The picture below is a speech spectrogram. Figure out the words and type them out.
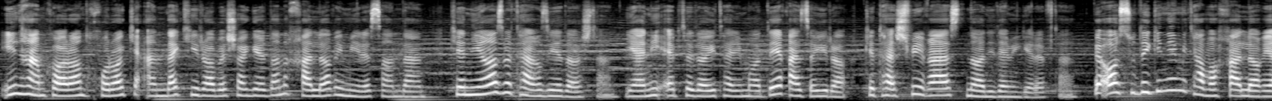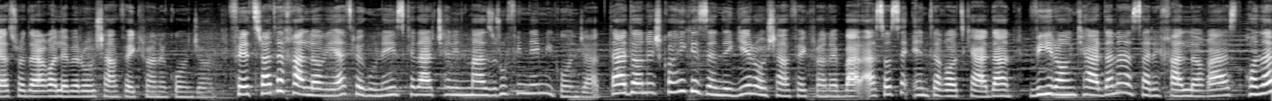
این همکاران خوراک اندکی را به شاگردان خلاقی میرساندند که نیاز به تغذیه داشتند. یعنی ابتدایی ترین ماده غذایی را که تشویق است نادیده می گرفتند به آسودگی نمی‌توان خلاقیت را در قالب روشنفکرانه گنجان. فطرت خلاقیت به گونه است که در چنین مظروفی نمی گنجد در دانشگاهی که زندگی روشنفکرانه بر اساس انتقاد کردن ویران کردن اثری خلاق است هنر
